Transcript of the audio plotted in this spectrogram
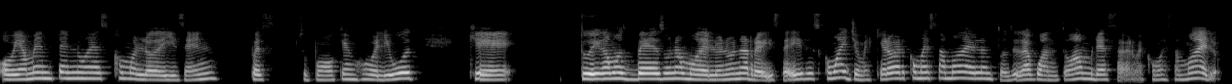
Obviamente no es como lo dicen, pues supongo que en Hollywood, que tú, digamos, ves una modelo en una revista y dices, como, ay, yo me quiero ver como esta modelo, entonces aguanto hambre hasta verme como esta modelo.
